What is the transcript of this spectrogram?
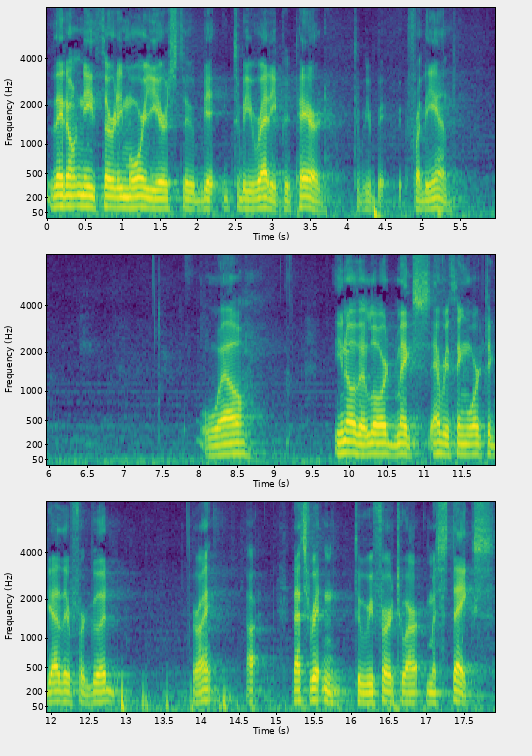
They don't need 30 more years to be, to be ready, prepared to be, for the end. Well, you know, the Lord makes everything work together for good, right? Uh, that's written to refer to our mistakes.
